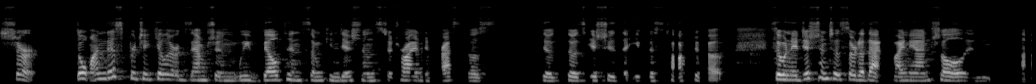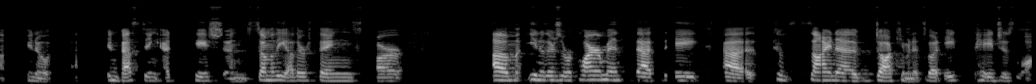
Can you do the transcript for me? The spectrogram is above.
Sure. So on this particular exemption, we built in some conditions to try and address those those, those issues that you just talked about. So in addition to sort of that financial and uh, you know investing education, some of the other things are um, you know there's a requirement that they uh, sign a document. It's about eight pages long,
